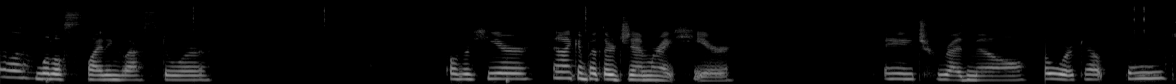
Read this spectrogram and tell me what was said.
a little sliding glass door over here and I can put their gym right here. A treadmill, a workout bench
